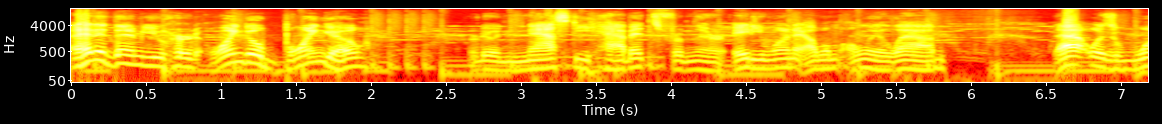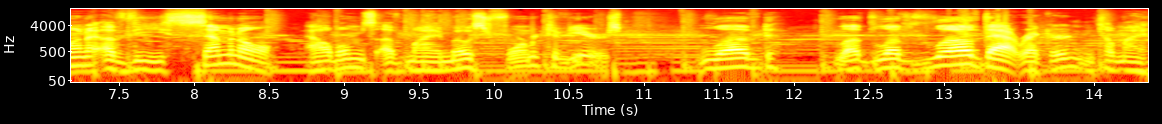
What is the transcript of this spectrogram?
Ahead of them, you heard Oingo Boingo. We're doing Nasty Habits from their 81 album Only a Lad. That was one of the seminal albums of my most formative years. Loved, loved, loved, loved that record until my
